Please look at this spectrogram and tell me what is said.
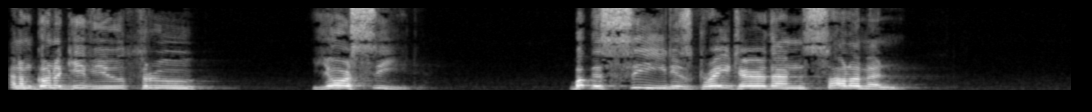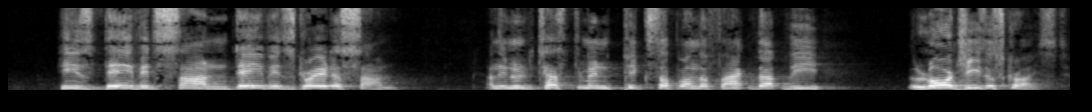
And I'm going to give you through your seed. But the seed is greater than Solomon. He's David's son, David's greatest son. And the New Testament picks up on the fact that the Lord Jesus Christ,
